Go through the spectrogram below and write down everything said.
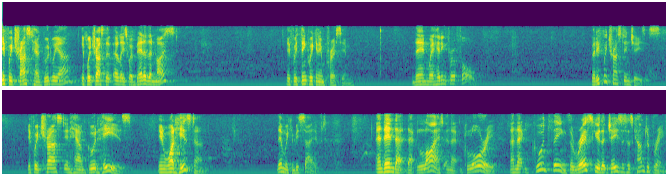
if we trust how good we are, if we trust that at least we're better than most, if we think we can impress Him, then we're heading for a fall. But if we trust in Jesus, if we trust in how good He is, in what He's done, then we can be saved. And then that, that light and that glory and that good things, the rescue that Jesus has come to bring,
